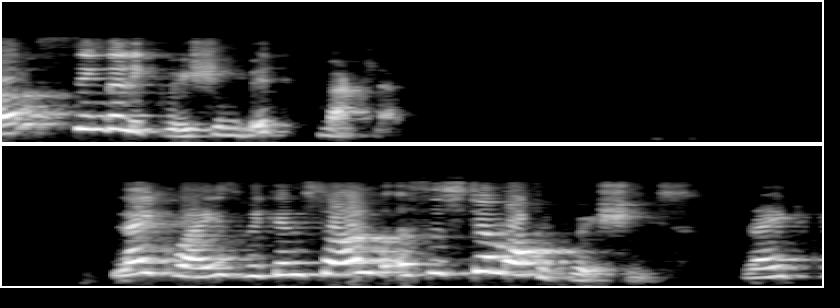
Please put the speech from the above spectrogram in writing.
a single equation with MATLAB. Likewise, we can solve a system of equations, right?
